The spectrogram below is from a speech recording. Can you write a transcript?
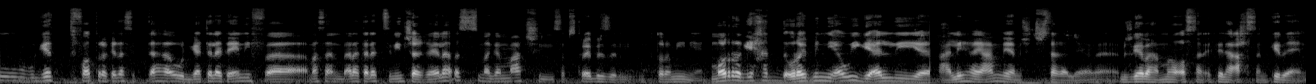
وجت فترة كده سبتها ورجعت لها تاني فمثلا بقى لها ثلاث سنين شغالة بس ما جمعتش ال subscribers المحترمين يعني. مرة جه حد قريب مني قوي جه قال لي عليها يا عم مش هتشتغل يعني مش جايبة همها أصلا اقفلها أحسن كده يعني.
